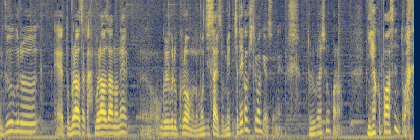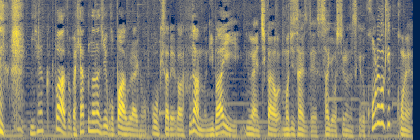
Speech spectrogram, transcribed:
Google えー、とブラウザか。ブラウザのね Google Chrome の文字サイズをめっちゃでかくしてるわけですよね。どれぐらいしてるかな。200%200% とか175%ぐらいの大きさで普段の2倍ぐらいに近い文字サイズで作業してるんですけどこれが結構ね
